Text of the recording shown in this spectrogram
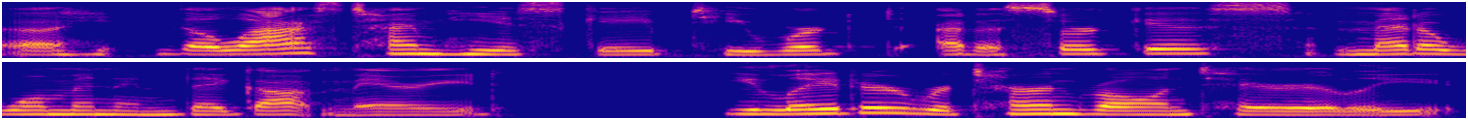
Uh, he, the last time he escaped, he worked at a circus, met a woman, and they got married. He later returned voluntarily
